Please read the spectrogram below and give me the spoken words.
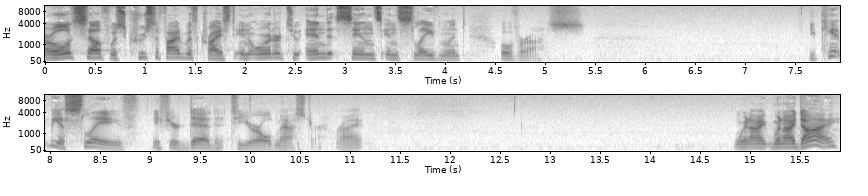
Our old self was crucified with Christ in order to end sin's enslavement over us. You can't be a slave if you're dead to your old master, right? when I, when I die,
